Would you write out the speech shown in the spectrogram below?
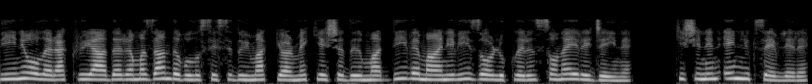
Dini olarak rüyada Ramazan davulu sesi duymak görmek yaşadığı maddi ve manevi zorlukların sona ereceğine, kişinin en lüks evlere,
